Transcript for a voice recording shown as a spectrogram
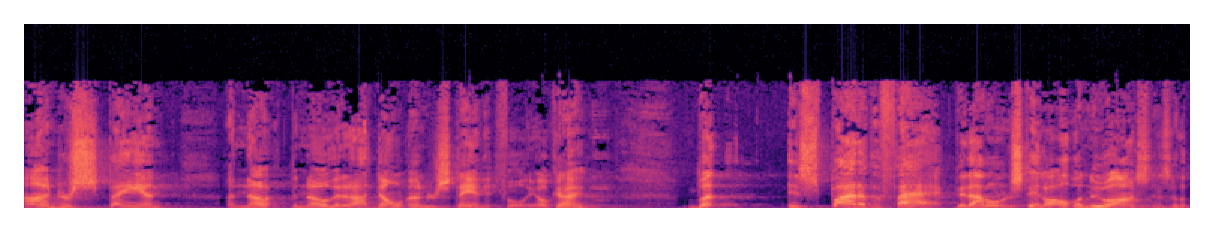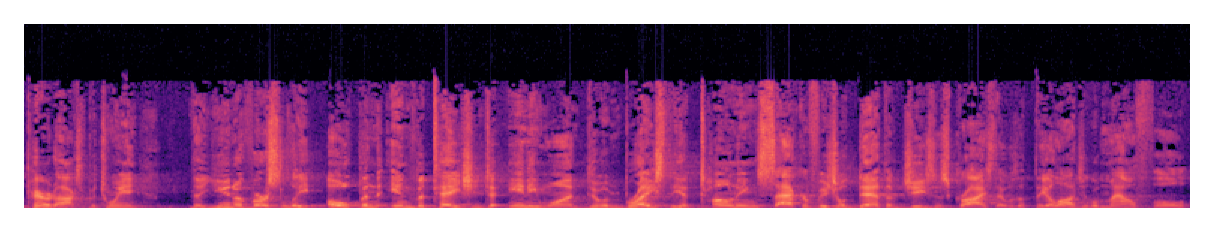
I understand enough to know that I don't understand it fully, okay? But in spite of the fact that I don't understand all the nuances of the paradox between the universally open invitation to anyone to embrace the atoning sacrificial death of Jesus Christ, that was a theological mouthful,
